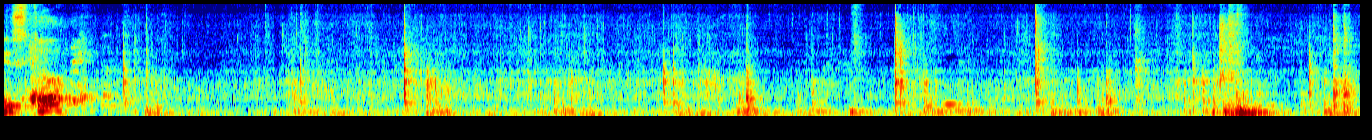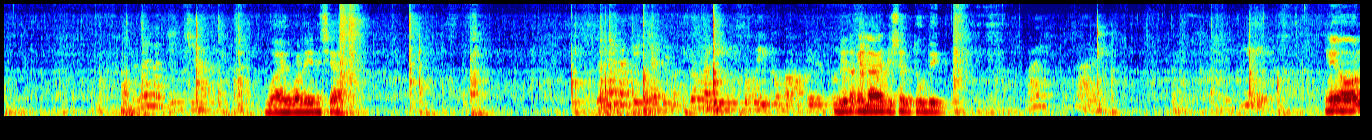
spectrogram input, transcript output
ko ko mga pinutulo. Hindi na kailangan niya siyang tubig. Ngayon,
